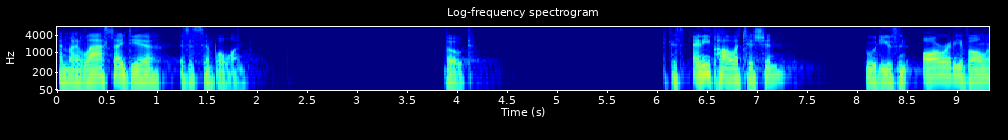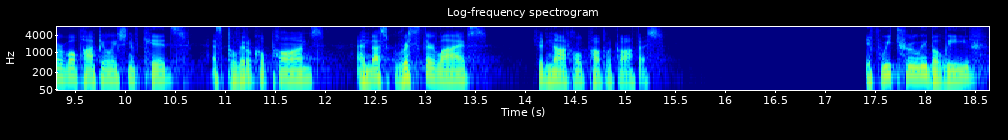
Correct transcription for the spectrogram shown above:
And my last idea is a simple one vote. Because any politician who would use an already vulnerable population of kids as political pawns and thus risk their lives should not hold public office. If we truly believe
